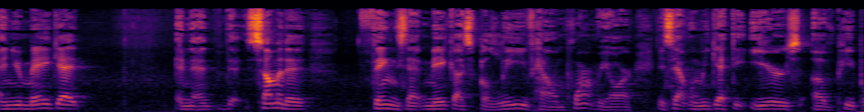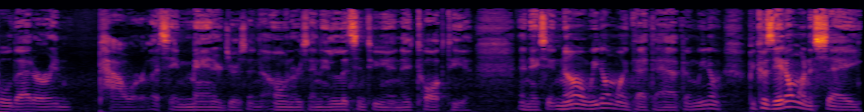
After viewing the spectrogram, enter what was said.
And you may get, and then some of the things that make us believe how important we are is that when we get the ears of people that are in power, let's say managers and owners, and they listen to you and they talk to you, and they say, "No, we don't want that to happen. We don't," because they don't want to say,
